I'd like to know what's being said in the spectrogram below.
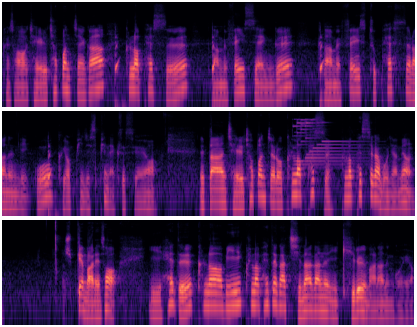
그래서 제일 첫 번째가 클럽 패스, 그 다음에 페이스 앵글, 그 다음에 페이스 투 패스라는 게 있고 그 옆이 이제 스핀 액세스예요. 일단 제일 첫 번째로 클럽 패스. 클럽 패스가 뭐냐면 쉽게 말해서 이 헤드, 클럽이 클럽 헤드가 지나가는 이 길을 말하는 거예요.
